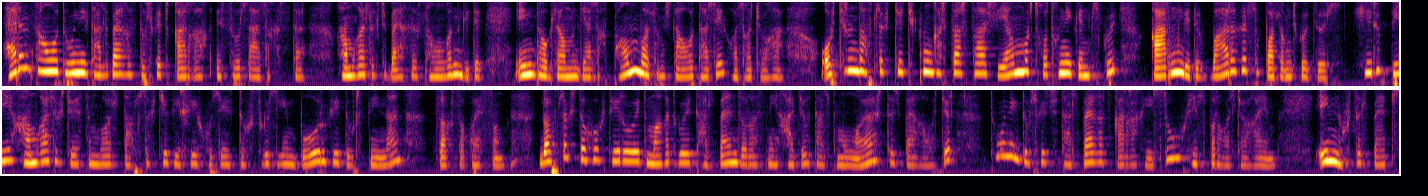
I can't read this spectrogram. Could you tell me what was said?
Харин санвуу түүнийг талбайгаас түлхэж гаргах эсвэл алах ёстой. Хамгаалагч байхыг сонгоно гэдэг энэ тоглоомонд ялах том боломж давуу талыг олгож байгаа. Учир нь давтлагч жижигхэн гарцаар цааш ямар ч утганы гэмтэлгүй гарна гэдэг бараг л боломжгүй зүйл. Хэрэг би хамгаалагч байсан бол давтлагчийг эрхийг хүлээж төгсгөлийн бөөрхий дүрсний наан зогсох байсан. Довтлогч төхөх тэр үед магадгүй талбайн зураасны хажуу талд мөн ойртож байгаа учраас түүнийг түлхэж талбайгаас гаргах илүү хэлбэр болж байгаа юм. Энэ нөхцөл байдал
